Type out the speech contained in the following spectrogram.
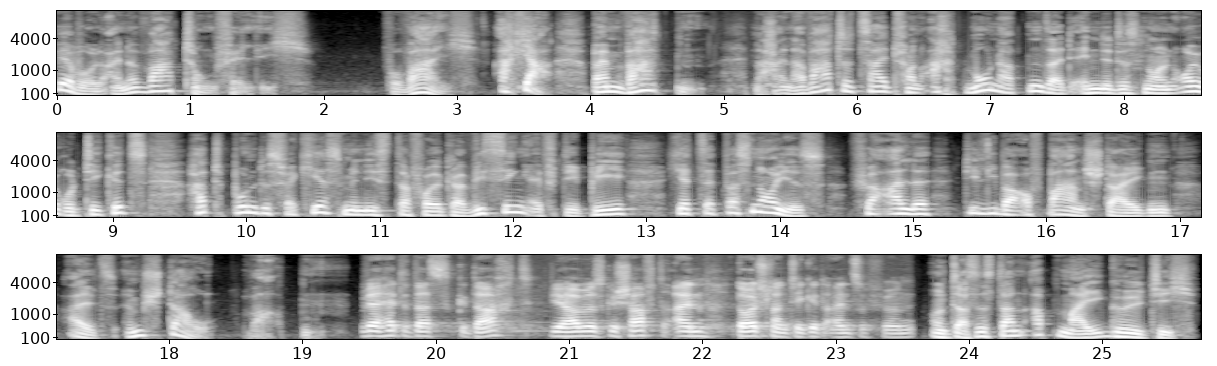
wäre wohl eine Wartung fällig. Wo war ich? Ach ja, beim Warten. Nach einer Wartezeit von acht Monaten seit Ende des 9-Euro-Tickets hat Bundesverkehrsminister Volker Wissing, FDP, jetzt etwas Neues für alle, die lieber auf Bahn steigen, als im Stau warten. Wer hätte das gedacht? Wir haben es geschafft, ein Deutschlandticket einzuführen. Und das ist dann ab Mai gültig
